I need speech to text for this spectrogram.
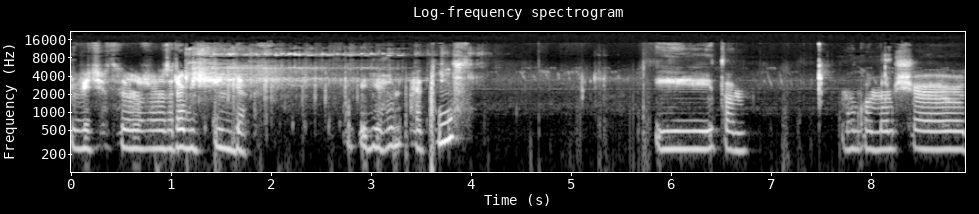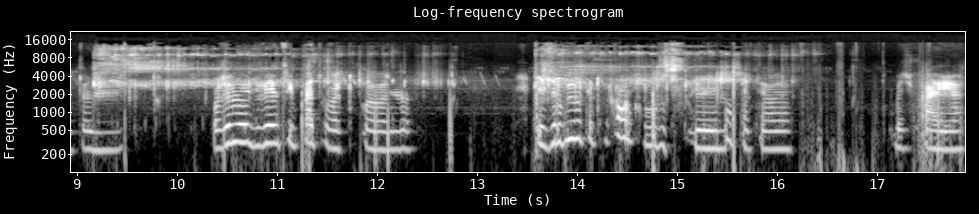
wiecie co, możemy zrobić indeks. 150 etów i ten mogą nam się ten możemy mieć więcej petów jak powinno. I zrobiłem taki konkurs y, na pety, ale będzie fajnie.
